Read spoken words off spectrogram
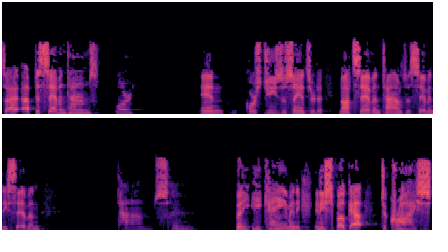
So uh, up to seven times, Lord? And of course, Jesus answered, not seven times, but 77 but he, he came and he, and he spoke out to Christ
